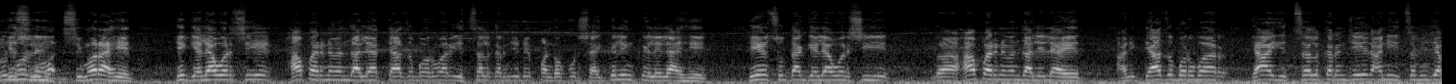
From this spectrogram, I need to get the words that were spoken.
हे सिमर आहेत. हे गेल्या वर्षी हा परिणाम झाल्या त्याचबरोबर इचलकरंजी ते पंढरपूर सायकलिंग केलेले आहे. हे सुद्धा गेल्या वर्षी हा परिणाम झालेले आहेत आणि त्याचबरोबर ह्या इचलकरंजी आणि इचलकरंजीच्या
